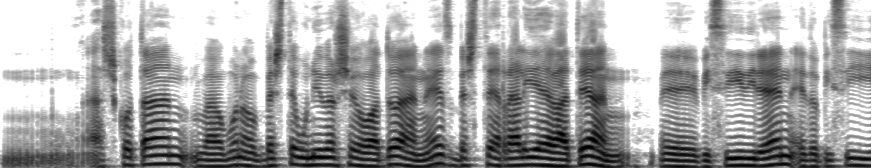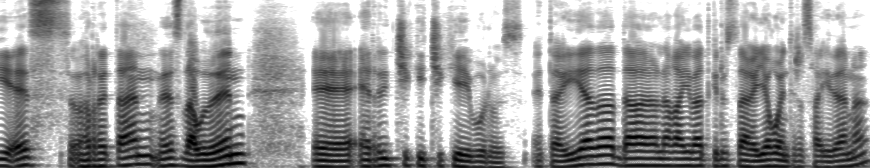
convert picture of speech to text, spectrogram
mm, askotan, ba, bueno, beste unibertsio batuan, ez? Beste realidade batean e, bizi diren edo bizi ez horretan, ez dauden e, herri txiki txikiei buruz. Eta ia da da lagai bat geruz da gehiago interesa dana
